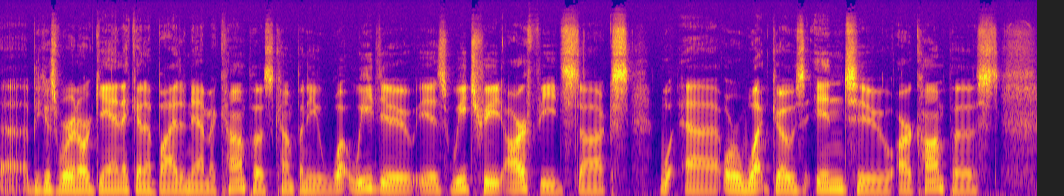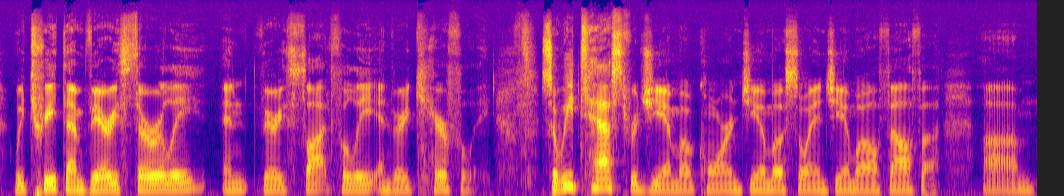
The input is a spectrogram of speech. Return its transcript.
uh, because we're an organic and a biodynamic compost company, what we do is we treat our feedstocks uh, or what goes into our compost, we treat them very thoroughly and very thoughtfully and very carefully. So we test for GMO corn, GMO soy, and GMO alfalfa. Um,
